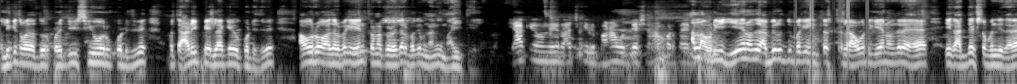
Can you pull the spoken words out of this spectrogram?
ಲಿಖಿತವಾದ ದೂರು ಕೊಟ್ಟಿದ್ವಿ ಸಿ ಅವ್ರಿಗೆ ಕೊಟ್ಟಿದ್ವಿ ಮತ್ತೆ ಆಡಿಪಿ ಡಿ ಪಿ ಇಲಾಖೆಗೆ ಕೊಟ್ಟಿದ್ವಿ ಅವರು ಅದ್ರ ಬಗ್ಗೆ ಏನು ಕ್ರಮ ಕೈಗೊಳ್ಳಿದ್ರೆ ಬಗ್ಗೆ ನನಗೆ ಮಾಹಿತಿ ಇಲ್ಲ. ಯಾಕೆ ಒಂದು ರಾಜಕೀಯ ಬಣ ಉದ್ದೇಶನ ಬರ್ತಾ ಅಲ್ಲ, ಅವ್ರಿಗೆ ಏನು ಅಂದ್ರೆ ಅಭಿವೃದ್ಧಿ ಬಗ್ಗೆ ಇಂಟ್ರೆಸ್ಟ್ ಇಲ್ಲ. ಅವ್ರಿಗೆ ಏನು ಈಗ ಅಧ್ಯಕ್ಷ ಬಂದಿದ್ದಾರೆ,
